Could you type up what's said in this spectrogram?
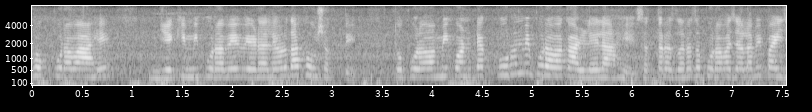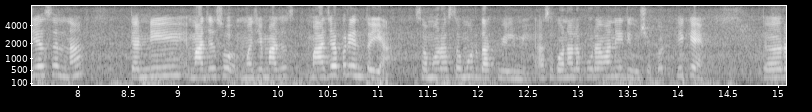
ठोक पुरावा आहे जे की मी पुरावे वेळ आल्यावर दाखवू शकते. तो पुरावा मी कॉन्टॅक्ट करून मी पुरावा काढलेला आहे. सत्तर हजाराचा पुरावा ज्याला बी पाहिजे असेल ना त्यांनी माझ्या सो म्हणजे माझं माझ्यापर्यंत या. समोरासमोर दाखवेल मी. असं कोणाला पुरावा नाही देऊ शकत. ठीक आहे? तर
